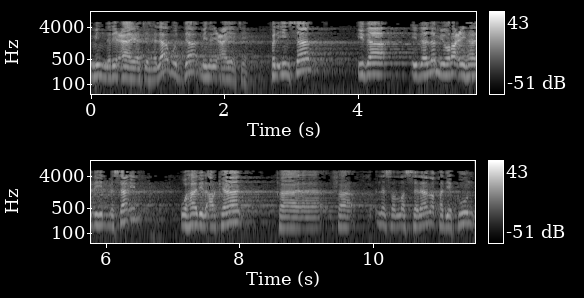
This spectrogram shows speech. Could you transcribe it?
من رعايتها لا بد من رعايتها فالإنسان إذا, إذا لم يراعي هذه المسائل وهذه الأركان ف, فنسأل الله السلامة قد يكون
